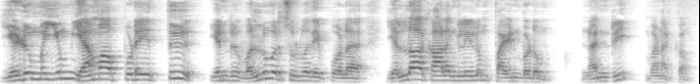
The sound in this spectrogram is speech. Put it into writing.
எழுமையும் ஏமாப்புடையத்து என்று வள்ளுவர் சொல்வதைப் போல எல்லா காலங்களிலும் பயன்படும். நன்றி வணக்கம்.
